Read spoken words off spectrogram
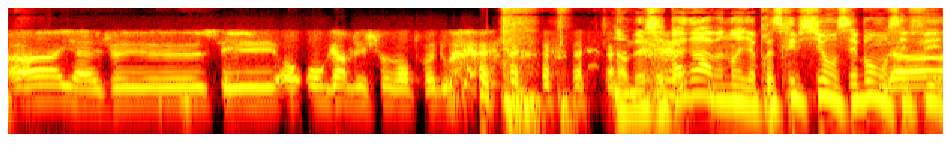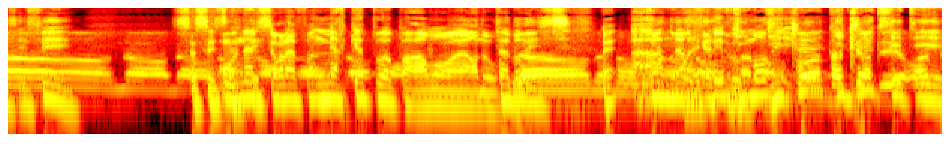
ah il y a je c'est on, on garde les choses entre nous Non, mais c'est pas grave. Maintenant, il y a prescription. C'est bon, c'est fait, c'est fait. Non, Ça, on est sur la fin de mercato apparemment, Arnaud. Fabrice. Ah, demander- on va dites-le- que c'était-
